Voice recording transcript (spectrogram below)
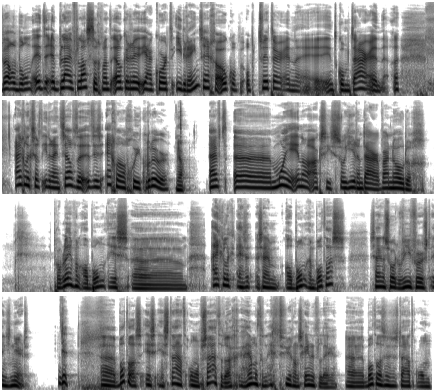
Bij Albon. Het, het blijft lastig, want elke re- ja, ik hoort iedereen zeggen, ook op, op Twitter en eh, in het commentaar. En eh, eigenlijk zegt iedereen hetzelfde. Het is echt wel een goede coureur. Ja. Hij heeft eh, mooie inhaalacties, zo hier en daar, waar nodig. Het probleem van Albon is, ehm, eigenlijk zijn Albon en Bottas zijn een soort reversed engineered. De. Eh, Bottas is in staat om op zaterdag Hamilton echt vuur aan de schenen te leggen. Eh, Bottas is in staat om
